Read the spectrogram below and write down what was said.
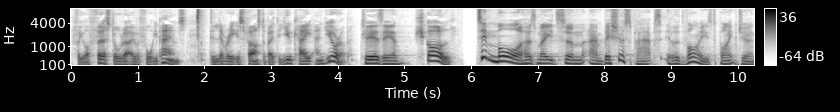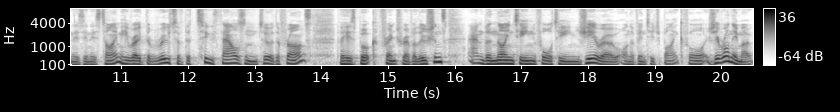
for your first order over £40. Delivery is fast to both the UK and Europe. Cheers, Ian. Skål! Tim Moore has made some ambitious, perhaps ill advised bike journeys in his time. He rode the route of the 2000 Tour de France for his book French Revolutions and the 1914 Giro on a vintage bike for Gironimo.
